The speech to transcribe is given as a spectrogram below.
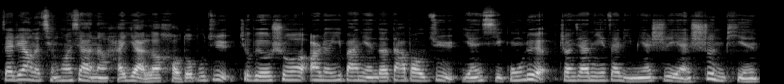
在这样的情况下呢，还演了好多部剧，就比如说二零一八年的大爆剧《延禧攻略》，张嘉倪在里面饰演顺嫔。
